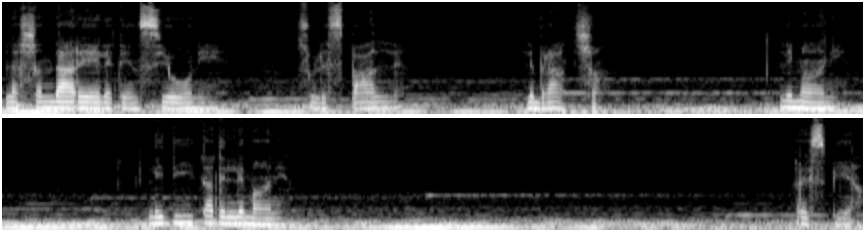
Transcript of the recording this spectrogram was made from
Lascia andare le tensioni sulle spalle, le braccia, le mani, le dita delle mani. Respira.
